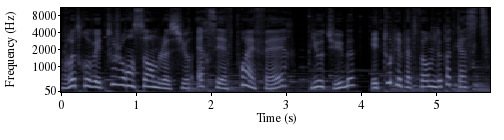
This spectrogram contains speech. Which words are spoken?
Retrouvez Toujours ensemble sur rcf.fr, YouTube et toutes les plateformes de podcast.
